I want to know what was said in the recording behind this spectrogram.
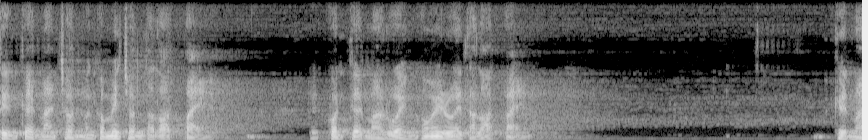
ถึงเกิดมาจนมันก็ไม่จนตลอดไปคนเกิดมารวยมันก็ไม่รวยตลอดไป เกิดมา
